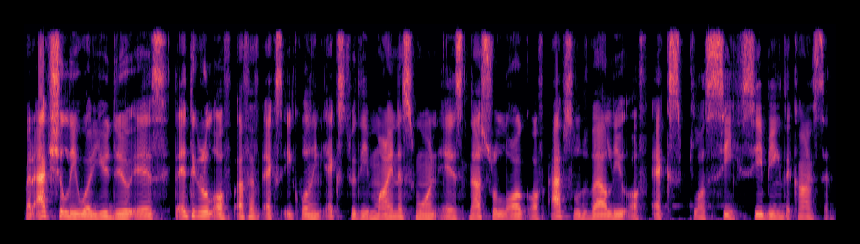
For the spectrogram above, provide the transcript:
But actually what you do is the integral of f of x equaling x to the minus 1 is natural log of absolute value of x plus c, c being the constant.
